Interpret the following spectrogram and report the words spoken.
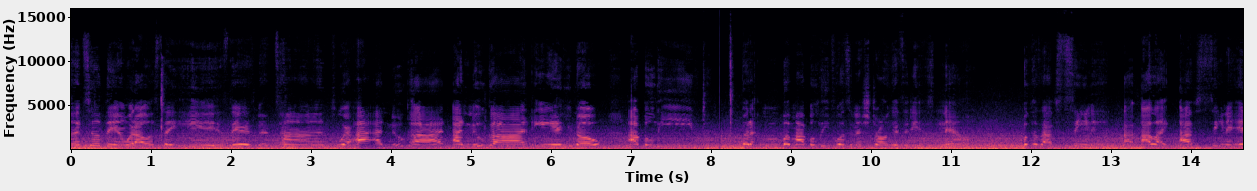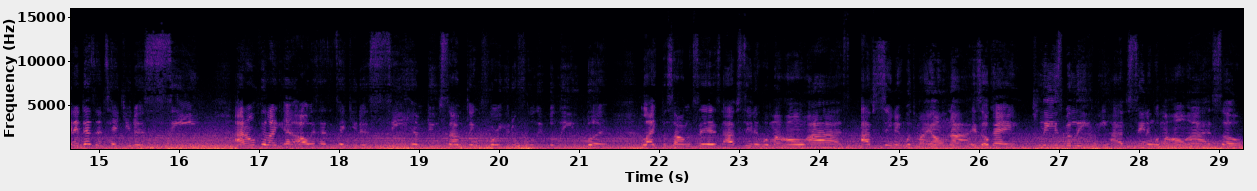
until then, what I will say is there's been times where I, I knew God, I knew God, and you know, I believed, but but my belief wasn't as strong as it is now because I've seen it. I, I like I've seen it, and it doesn't take you to see. I don't feel like it always has to take you to see Him do something for you to fully believe, but like the song says, I've seen it with my own eyes. I've seen it with my own eyes. Okay, please believe me. I've seen it with my own eyes. So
